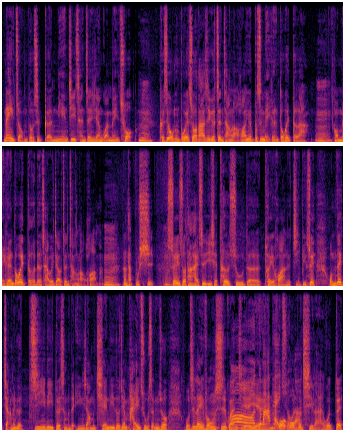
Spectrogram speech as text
那种都是跟年纪成正相关，没错，嗯，可是我们不会说它是一个正常老化，因为不是每个人都会得啊，嗯，哦，每个人都会得的才会叫正常老化嘛，嗯，那它不是，所以说它还是一些特殊的退化的疾病，所以我们在讲那个记忆力对什么的影响，我们前提都先排除什么，你说我是类风湿关节炎，握握不起来，或对，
